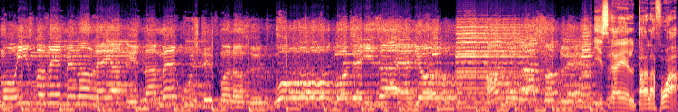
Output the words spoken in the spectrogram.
Moïse levé maintenant l'air et la mer rouge défend en deux. Oh, côté Israël yo, en nous rassembler. Israël par la foi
